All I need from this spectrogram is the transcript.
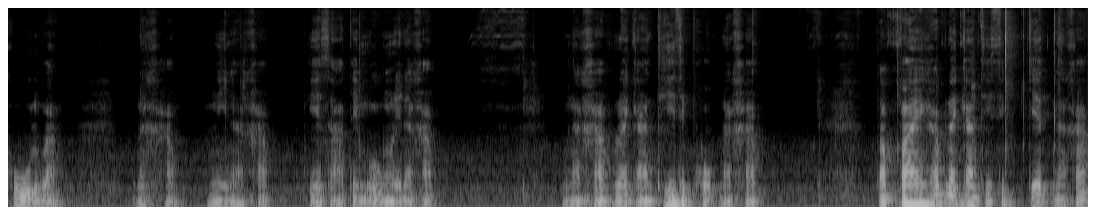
คู่หรือเปล่านะครับ นี่นะครับเกษาเต็มองค์เลยนะครับนะครับ รายการที่ 16 นะครับ ต่อไปครับรายการที่ 17 นะครับ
